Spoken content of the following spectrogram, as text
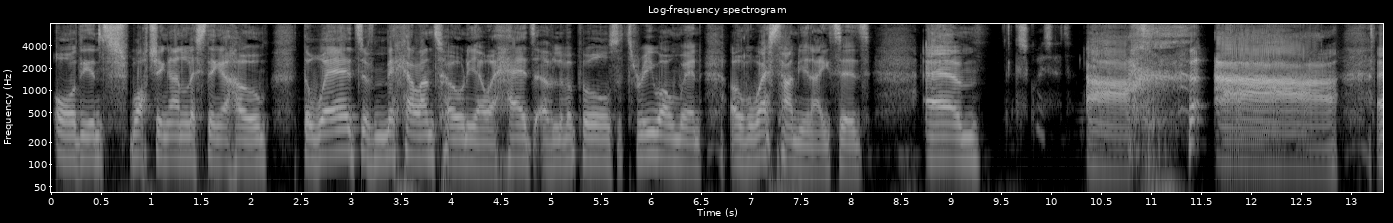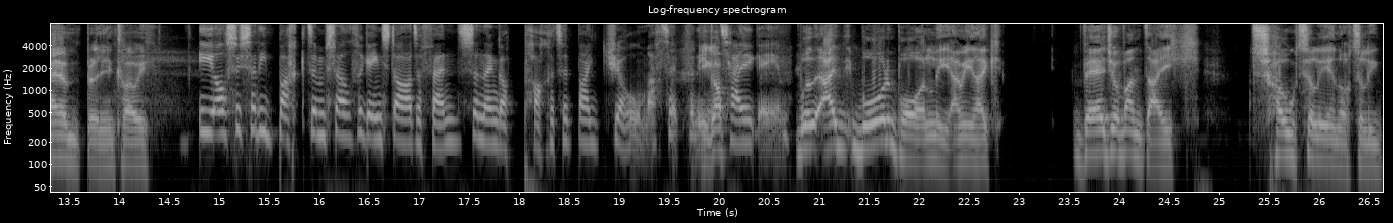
audience watching and listening at home. The words of Michail Antonio ahead of Liverpool's 3 1 win over West Ham United. Um, Exquisite. ah, ah. Um, brilliant, Chloe. He also said he backed himself against our defence and then got pocketed by Joel Matip for the He got- entire game. Well, I, more importantly, I mean, like Virgil van Dijk totally and utterly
